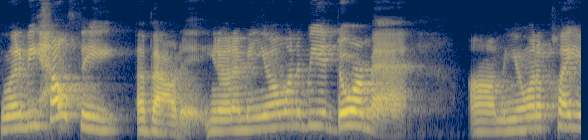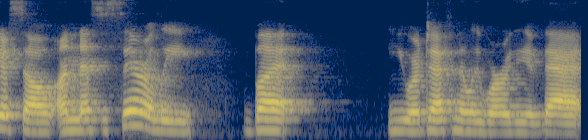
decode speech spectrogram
You want to be healthy about it. You know what I mean? You don't want to be a doormat. Um, you don't want to play yourself unnecessarily, but you are definitely worthy of that,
